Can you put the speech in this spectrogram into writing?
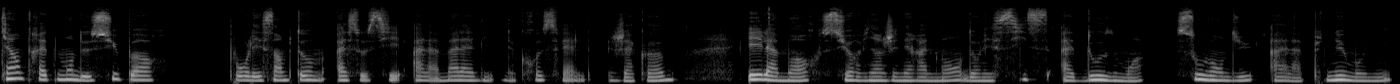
qu'un traitement de support pour les symptômes associés à la maladie de Creutzfeldt-Jacob, et la mort survient généralement dans les 6 à 12 mois, souvent due à la pneumonie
